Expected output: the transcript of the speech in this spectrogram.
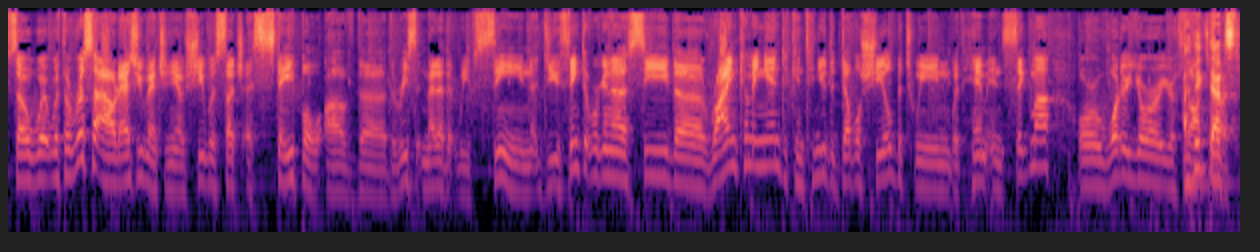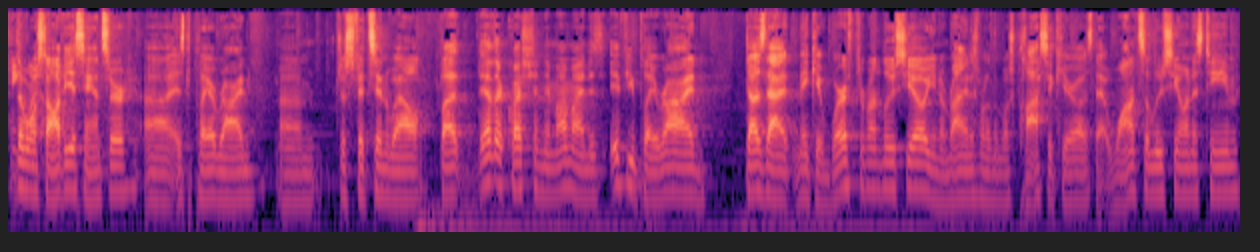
So with, with Orisa out, as you mentioned, you know she was such a staple of the the recent meta that we've seen. Do you think that we're gonna see the Rein coming in to continue the double shield between with him and Sigma, or what are your your thoughts? I think that's the most obvious answer uh, is to play a Rein. Um, just fits in well. But the other question in my mind is if you play Rein, does that make it worth to run Lucio? You know, Rein is one of the most classic heroes that wants a Lucio on his team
